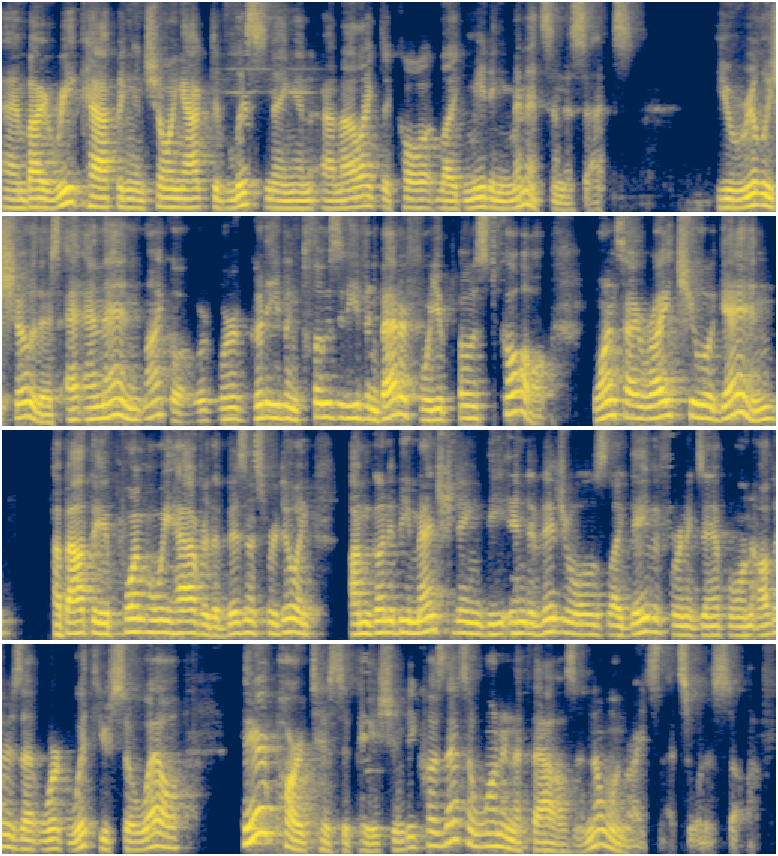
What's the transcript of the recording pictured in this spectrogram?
And by recapping and showing active listening, and, and I like to call it like meeting minutes in a sense, you really show this. And, and then, Michael, we're, we're going to even close it even better for you post call. Once I write you again about the appointment we have or the business we're doing, I'm going to be mentioning the individuals like David, for an example, and others that work with you so well, their participation, because that's a one in a thousand. No one writes that sort of stuff.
